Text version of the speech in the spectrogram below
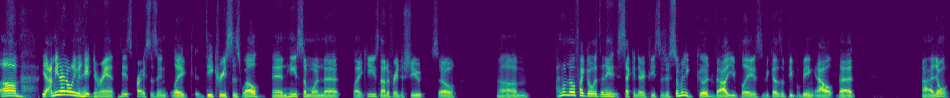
Um, yeah, I mean, I don't even hate Durant. His price isn't like decrease as well, and he's someone that like he's not afraid to shoot. So, um, I don't know if I go with any secondary pieces. There's so many good value plays because of people being out that I don't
